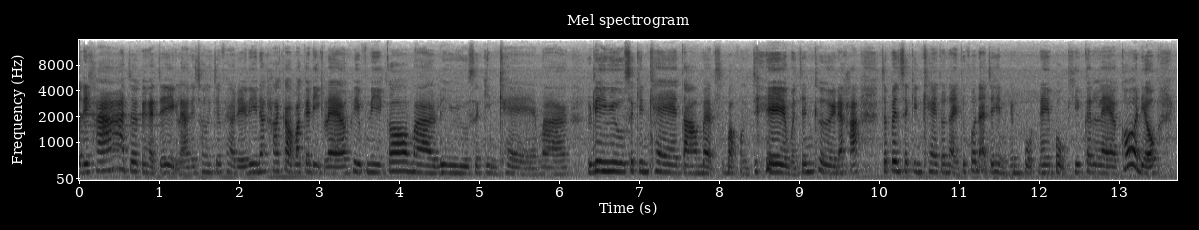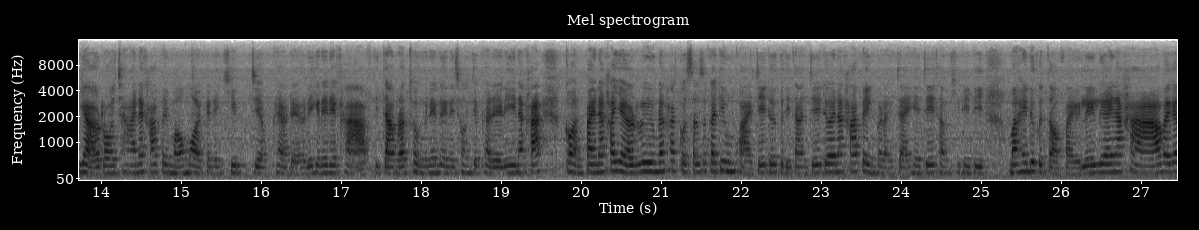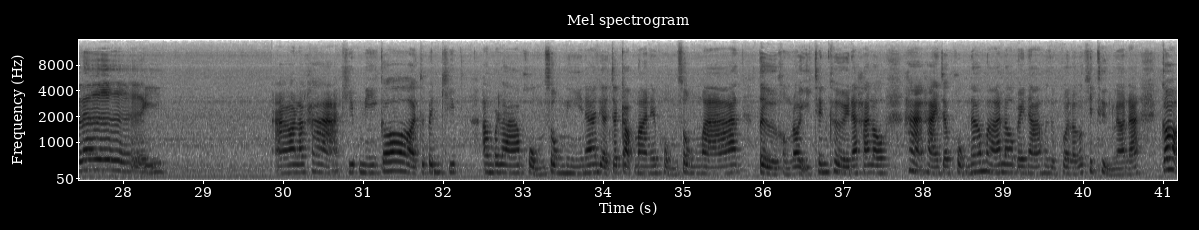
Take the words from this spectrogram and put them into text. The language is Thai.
วัสดีค่ะ เจอกันกับเจอีกแล้วในช่องเจแพลเดลี่นะคะ กลับมากันอีกแล้ว คลิปนี้ก็มารีวิวสกินแคร์มารีวิวสกินแคร์ตามแบบฉบับของเจเหมือนเช่นเคยนะคะ จะเป็นสกินแคร์ตัวไหนทุกคนอาจจะเห็นกันปดในปกคลิปกันแล้ว ก็เดี๋ยวอย่ารอช้านะคะ ไปเมาส์มอยกันในคลิปเจแพลเดลี่กันได้เลยค่ะ ติดตามรับชมกันได้เลยในช่องเจแพลเดลี่นะคะ ก่อนไปนะคะอย่าลืมนะคะ กด subscribe ที่มุมขวาเจด้วยกดติดตามเจด้วยนะคะ เป็นกำลังใจให้เจทำคลิปดีๆมาให้ดูกันต่อไปเรื่อย ๆ นะคะ ไปกันเลย เอาละค่ะ คลิปนี้ก็จะเป็นคลิปอัมบราผมทรงนี้นะ เดี๋ยวจะกลับมาในผมทรงม้าเต๋อของเราอีกเช่นเคยนะคะ เราห่างหายจากผมหน้าม้าเราไปนานพอสมควรเราก็คิดถึงแล้วนะ ก็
